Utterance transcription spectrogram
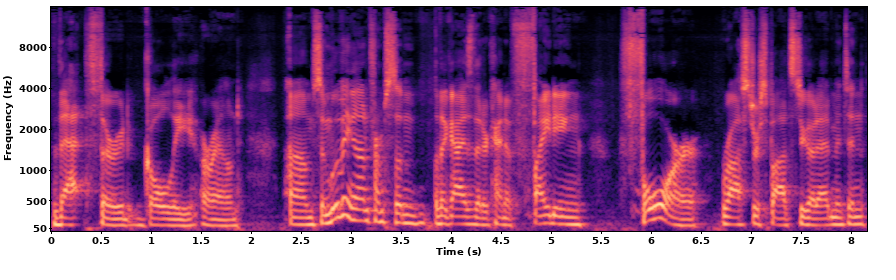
that third goalie around. Um, so moving on from some of the guys that are kind of fighting for roster spots to go to Edmonton.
